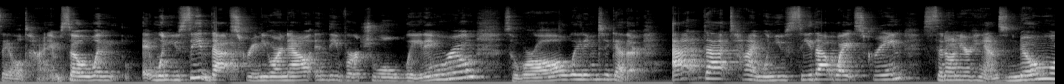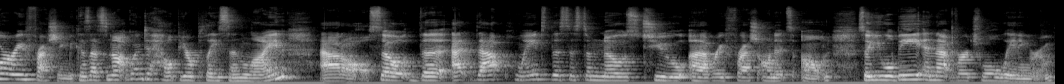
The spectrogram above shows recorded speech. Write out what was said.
sale time. So when, when you see that screen, you are now in the virtual waiting room. So we're all waiting together. At that time, when you see that white screen, sit on your hands. No more refreshing because that's not going to help your place in line at all. So the at that point, the system knows to uh, refresh on its own. So you will be in that virtual waiting room.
